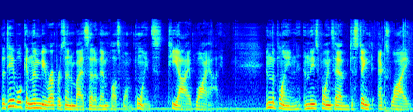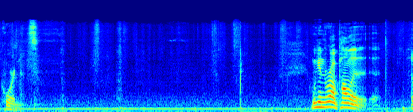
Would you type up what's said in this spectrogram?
The table can then be represented by a set of n plus 1 points, ti, yi, in the plane, and these points have distinct xy coordinates. we can draw a, poly, a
